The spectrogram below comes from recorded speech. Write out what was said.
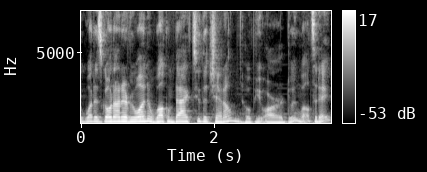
what is going on everyone? Welcome back to the channel. Hope you are doing well today.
